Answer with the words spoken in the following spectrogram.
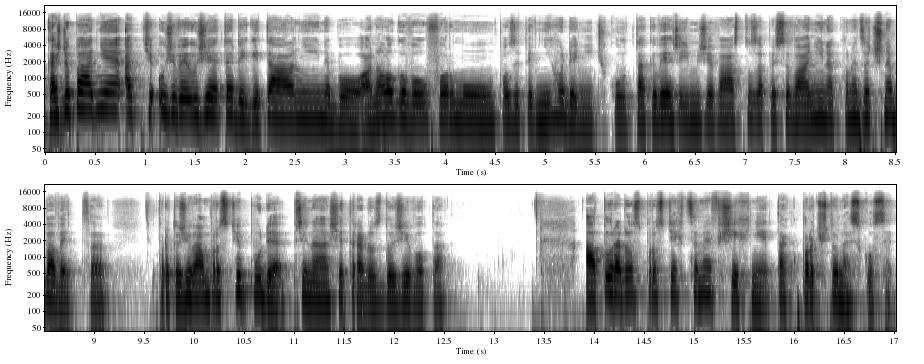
Každopádně, ať už využijete digitální nebo analogovou formu pozitivního deníčku, tak věřím, že vás to zapisování nakonec začne bavit, protože vám prostě bude přinášet radost do života. A tu radost prostě chceme všichni, tak proč to neskusit?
